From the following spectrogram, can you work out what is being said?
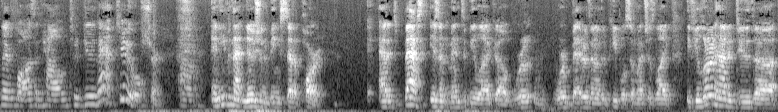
there's laws on how to do that too. Sure. And even that notion of being set apart at its best isn't meant to be like a, we're we're better than other people so much as like if you learn how to do the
